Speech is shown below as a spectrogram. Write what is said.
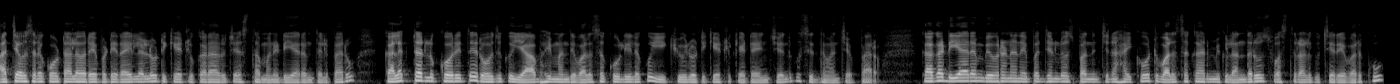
అత్యవసర కోటాలో రేపటి రైళ్ళలో టికెట్లు ఖరారు చేస్తామని డీఆర్ఎం తెలిపారు. కలెక్టర్లు కోరితే రోజుకు యాభై మంది వలస కూలీలకు ఈ క్యూలో టికెట్లు కేటాయించేందుకు సిద్ధమని చెప్పారు. కాగా డీఆర్ఎం వివరణ నేపథ్యంలో స్పందించిన హైకోర్టు వలస కార్మికులందరూ స్వస్థలాలకు చేరే వరకు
